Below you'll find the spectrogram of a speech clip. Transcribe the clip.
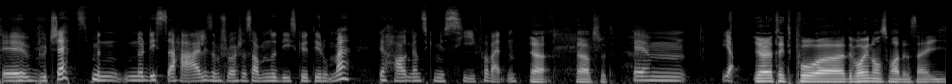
eh, budsjett, men når disse her liksom slår seg sammen og de skal ut i rommet, det har ganske mye å si for verden. ja, ja, absolutt. Ehm, Ja, jag tänkte på, eh, det var ju någon som hade en sån jævlig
